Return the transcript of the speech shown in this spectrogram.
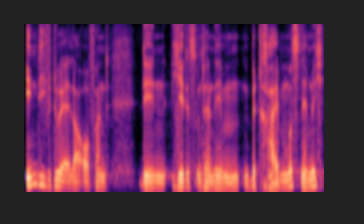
individueller Aufwand, den jedes Unternehmen betreiben muss, nämlich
